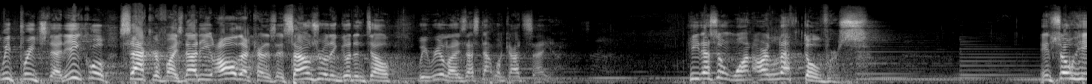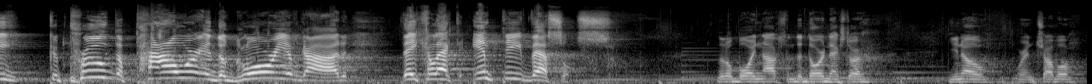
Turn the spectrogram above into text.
we preach that. Equal sacrifice, not equal, all that kind of stuff. It sounds really good until we realize that's not what God's saying. He doesn't want our leftovers. And so he could prove the power and the glory of God. They collect empty vessels. Little boy knocks on the door next door you know, we're in trouble.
